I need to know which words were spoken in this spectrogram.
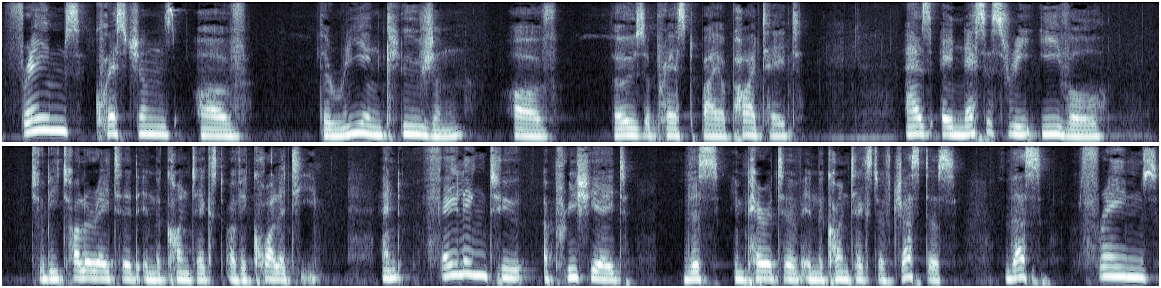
frames questions of the re inclusion of those oppressed by apartheid as a necessary evil to be tolerated in the context of equality. And failing to appreciate this imperative in the context of justice thus frames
